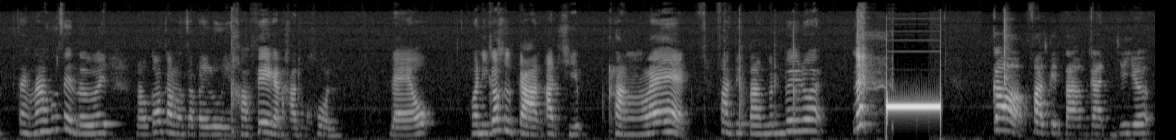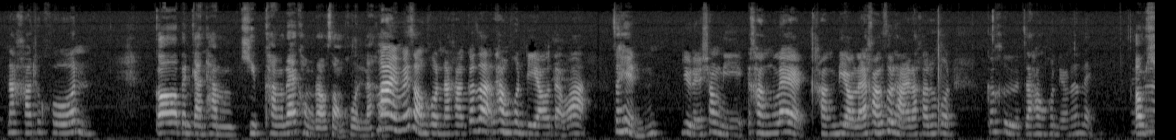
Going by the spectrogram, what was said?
ำแต่งหน้าเพิ่งเสร็จเลย เราก็กำลังจะไปลุยคาเฟ่กันนะคะทุกคน แล้ววันนี้ก็คือการอัดคลิปครั้งแรก ฝากติดตามกันด้วยด้วย ก็ฝากติดตามกันเยอะๆนะคะทุกคน ก็เป็นการทำคลิปครั้งแรกของเราสองคนนะคะ ไม่ไม่สองคนนะคะ ก็จะทำคนเดียวแต่ว่าจะเห็นอยู่ในช่องนี้ครั้งแรกครั้งเดียวและครั้งสุดท้ายนะคะ ทุกคนก็คือจะทำคนเดียวนั่นแหละ โอเค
